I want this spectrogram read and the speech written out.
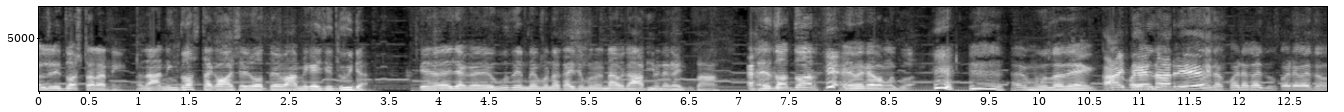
অলরেডি দশটা রানি রানিং দশ টাকা খাওয়া শেষ হতে আমি খাইছি দুইটা। শেষ হুসেন ভাই মনে খাইছে মনে না হলে আপনি না খাইছি দর দর এই ভাই লাগবো। এই দেখ। কয়টা কয়টা খাইছো কয়টা খাইছো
